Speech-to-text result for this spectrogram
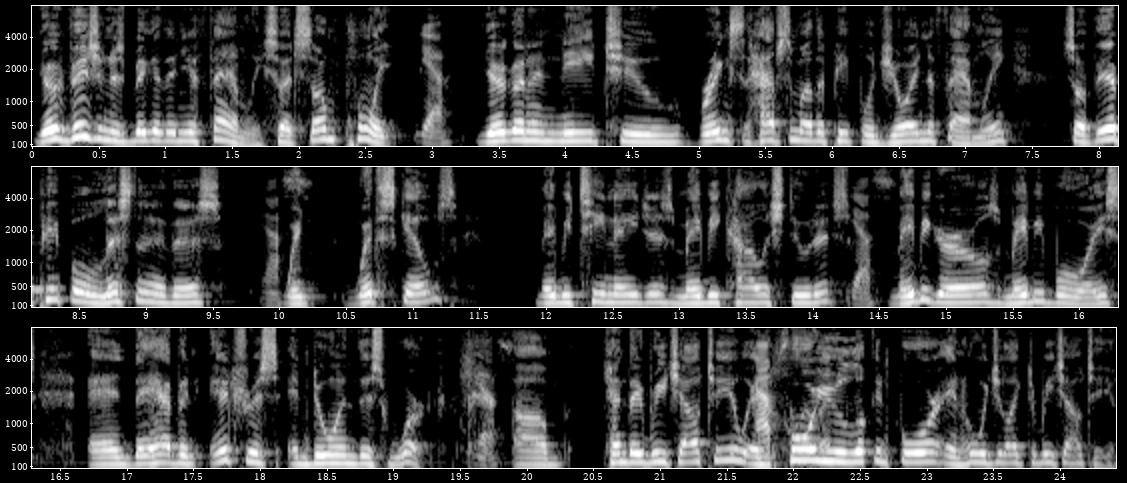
Your vision is bigger than your family. So at some point, Yeah. you're going to need to bring have some other people join the family. So if there are people listening to this Yes. with with skills, maybe teenagers, maybe college students, Yes. maybe girls, maybe boys, and they have an interest in doing this work. Yes. Um, can they reach out to you? And Absolutely. who are you looking for? And who would you like to reach out to you?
